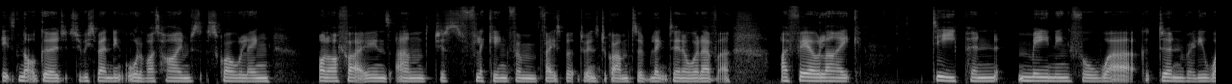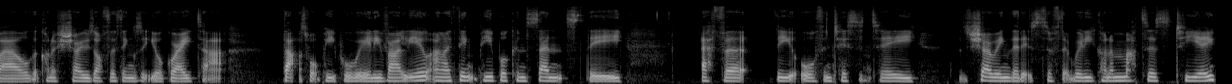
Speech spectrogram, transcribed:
it's not good to be spending all of our times scrolling on our phones and just flicking from Facebook to Instagram to LinkedIn or whatever. I feel like deep and meaningful work done really well that kind of shows off the things that you're great at. That's what people really value. And I think people can sense the effort, the authenticity, showing that it's stuff that really kind of matters to you.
